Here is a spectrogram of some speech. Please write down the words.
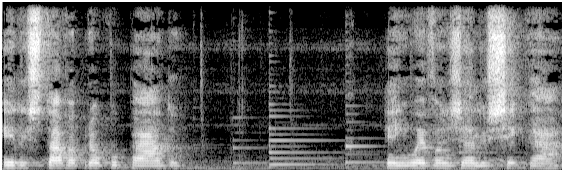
Ele estava preocupado em o Evangelho chegar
